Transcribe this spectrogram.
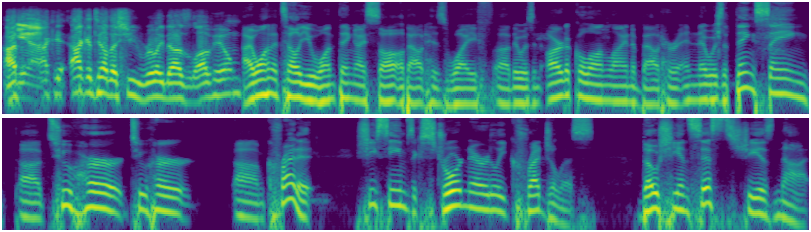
I, Yeah. I can I can tell that she really does love him. I want to tell you one thing I saw about his wife. Uh, there was an article online about her, and there was a thing saying uh, to her to her um, credit, she seems extraordinarily credulous, though she insists she is not.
